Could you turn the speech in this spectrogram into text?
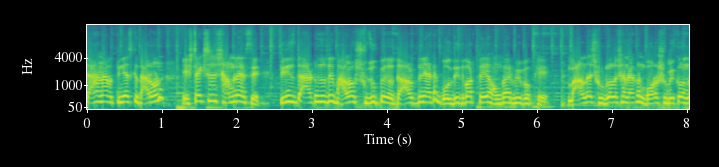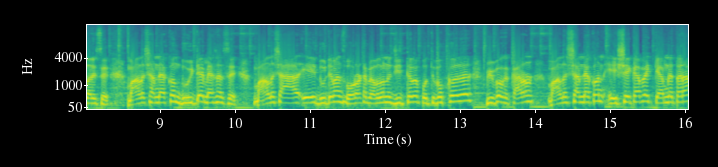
জাহানাব তিনি আজকে দারুণ স্ট্রাইক সামনে আছে। তিনি যদি আরটু যদি ভালো সুযোগ পেত তাহলে তিনি একটা গোল দিতে পারতো হংকংয়ের বিপক্ষে। বাংলাদেশ ফুটবলের সামনে এখন বড় সমীকরণ দাঁড়িয়েছে। বাংলাদেশ সামনে এখন দুইটা ম্যাচ আছে। বাংলাদেশ আর এই দুইটা ম্যাচ বড় একটা ব্যবধানে জিততে হবে প্রতিপক্ষদের বিপক্ষে। কারণ বাংলাদেশের সামনে এখন এশিয়া কাপে কেমনে তারা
